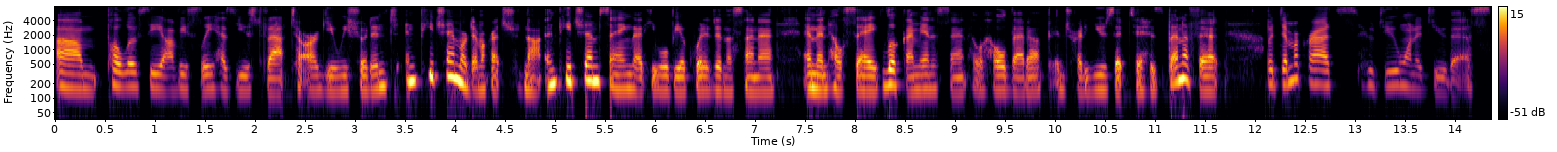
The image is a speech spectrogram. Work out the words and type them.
Um, Pelosi obviously has used that to argue we shouldn't impeach him or Democrats should not impeach him, saying that he will be acquitted in the Senate. And then he'll say, look, I'm innocent. He'll hold that up and try to use it to his benefit. But Democrats who do want to do this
